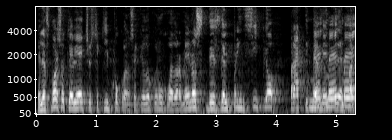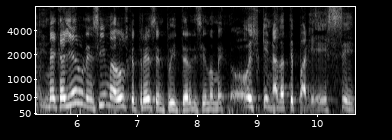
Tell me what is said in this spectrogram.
el esfuerzo que había hecho este equipo cuando se quedó con un jugador menos desde el principio Me, prácticamente me- del partido. me cayeron encima dos que tres en Twitter diciéndome, no, es que nada te parece,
